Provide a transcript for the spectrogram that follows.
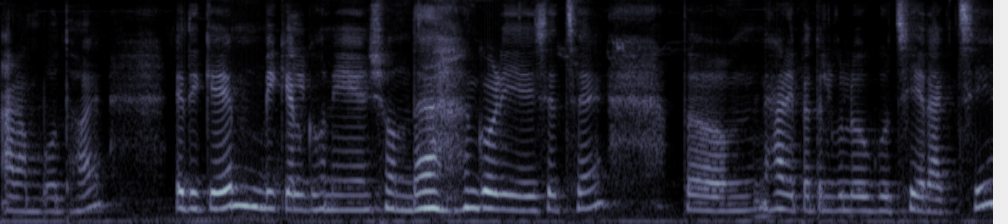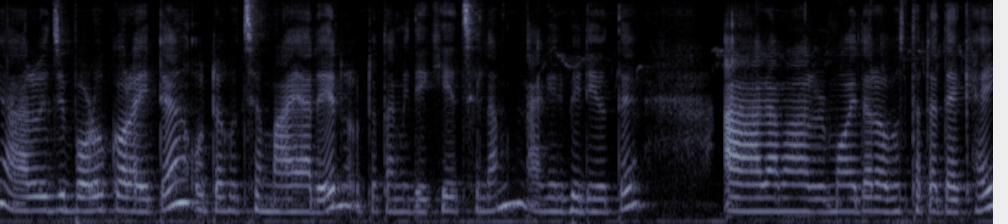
আরামবোধ হয়। এদিকে বিকেল ঘনিয়ে সন্ধ্যা গড়িয়ে এসেছে। তো হাঁড়ি পাতিলগুলো গুছিয়ে রাখছি। আর ওই যে বড় কড়াইটা, ওটা হচ্ছে মায়ারের ওটা তো আমি দেখিয়েছিলাম আগের ভিডিওতে। আর আমার ময়দার অবস্থাটা দেখাই।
